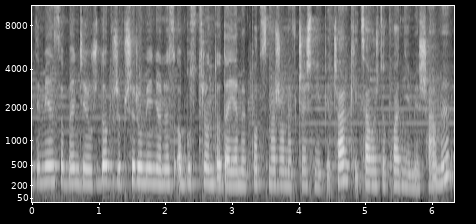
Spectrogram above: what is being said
Kiedy mięso będzie już dobrze przyrumienione z obu stron, dodajemy podsmażone wcześniej pieczarki, całość dokładnie mieszamy.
